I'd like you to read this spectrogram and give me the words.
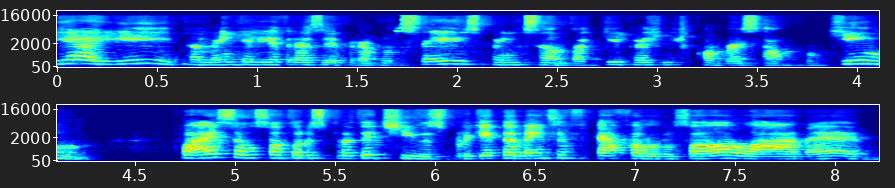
E aí, também queria trazer para vocês, pensando aqui, para a gente conversar um pouquinho, quais são os fatores protetivos, porque também se ficar falando só lá, né,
